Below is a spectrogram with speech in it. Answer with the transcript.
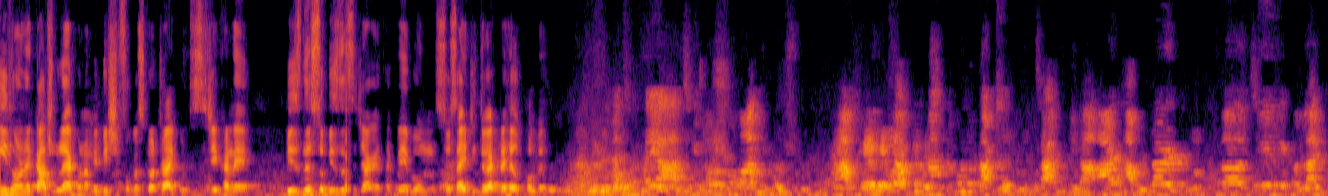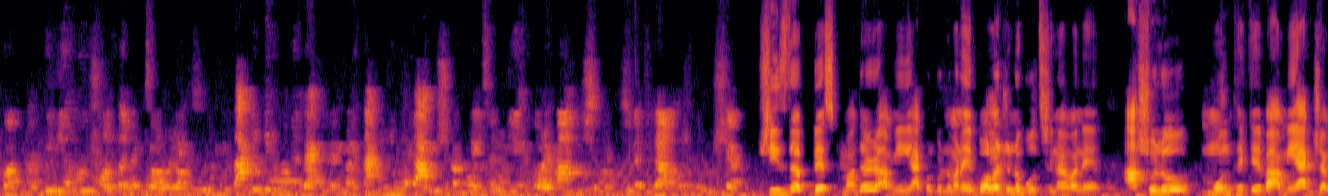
এই ধরনের কাজগুলো এখন আমি বেশি ফোকাস করা ট্রাই করতেছি, যেখানে বিজনেস তো বিজনেসের জায়গায় থাকবে এবং সোসাইটিতেও একটা হেল্প হবে। She is the best mother আমি এখন পর্যন্ত মানে বলার জন্য বলছি না মানে আসলেও মন থেকে বা আমি একজন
